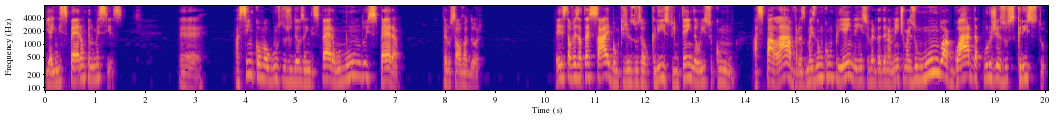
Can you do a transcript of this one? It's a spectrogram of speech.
E ainda esperam pelo Messias. É, assim como alguns dos judeus ainda esperam, o mundo espera pelo Salvador. Eles talvez até saibam que Jesus é o Cristo, entendam isso com as palavras, mas não compreendem isso verdadeiramente. Mas o mundo aguarda por Jesus Cristo.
